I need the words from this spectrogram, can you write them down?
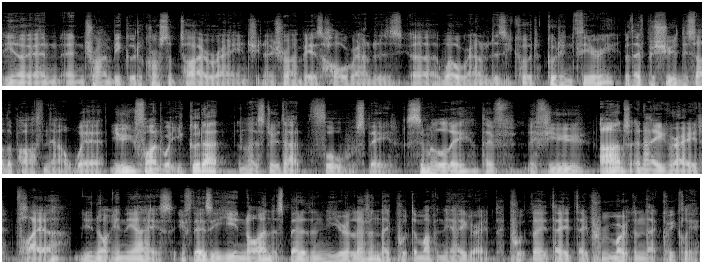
you know, and and try and be good across the entire range. You know, try and be as whole rounded as uh, well rounded as you could. Good in theory, but they've pursued this other path now where you find what you're good at and let's do that full speed. Similarly, they've if you aren't an A grade player you're not in the A's. If there's a year nine that's better than the year 11, they put them up in the A grade. They put they they, they promote them that quickly,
